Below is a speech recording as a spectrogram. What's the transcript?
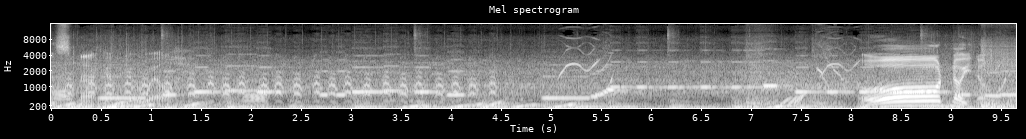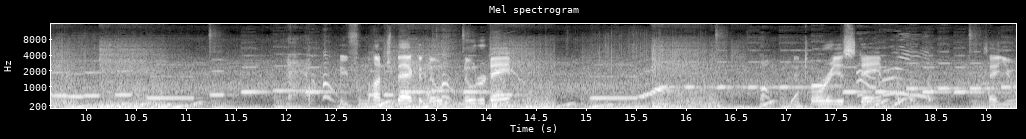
It's not gonna go well. Oh, no you don't. Are you from Hunchback of Notre Dame? Notorious Dame? Is that you?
